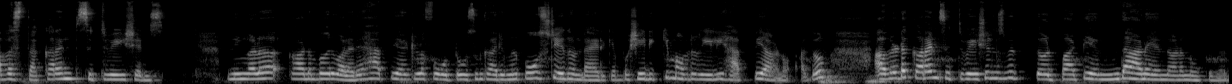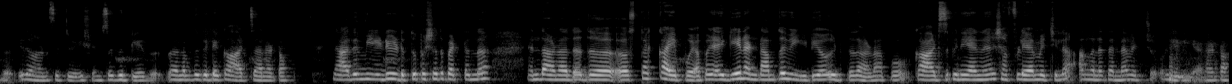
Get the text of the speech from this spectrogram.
അവസ്ഥ കറണ്ട് സിറ്റുവേഷൻസ് നിങ്ങൾ കാണുമ്പോൾ ഒരു വളരെ ഹാപ്പി ആയിട്ടുള്ള ഫോട്ടോസും കാര്യങ്ങളും പോസ്റ്റ് ചെയ്യുന്നുണ്ടായിരിക്കും. അപ്പോൾ ശരിക്കും അവർ റിയലി ഹാപ്പി ആണോ? അതോ അവരുടെ current situations with third party എന്താണ് എന്നാണ് നോക്കുന്നത്? ഇതാണ് സിറ്റുവേഷൻസ് കിട്ടിയത്. നമുക്ക് കിട്ടിയ കാർഡ്സാണ് കേട്ടോ ഞാൻ ആദ്യം വീഡിയോ എടുത്തു. പക്ഷെ അത് പെട്ടെന്ന് എന്താണ് അത് അത് സ്റ്റക്കായിപ്പോയി അപ്പോൾ എഗെയിൻ രണ്ടാമത്തെ വീഡിയോ എടുത്തതാണ്. അപ്പോൾ കാർഡ്സ് പിന്നെ ഞാൻ ഷഫിൾ ചെയ്യാൻ വെച്ചില്ല. അങ്ങനെ തന്നെ വെച്ചു. റീഡ് ചെയ്യാൻ കേട്ടോ.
